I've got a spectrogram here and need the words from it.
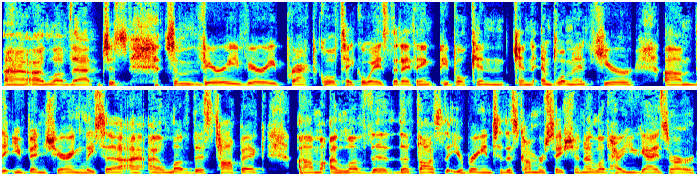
uh, I love that. Just some very, very practical takeaways that I think people can can implement here um, that you've been sharing, Lisa. I, I love this topic. Um, I love the the thoughts that you're bringing to this conversation. I love how you guys are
